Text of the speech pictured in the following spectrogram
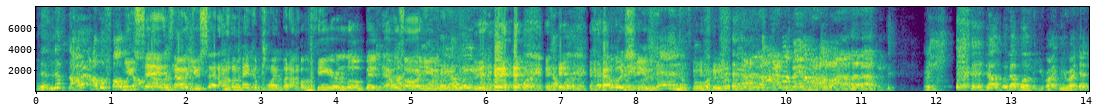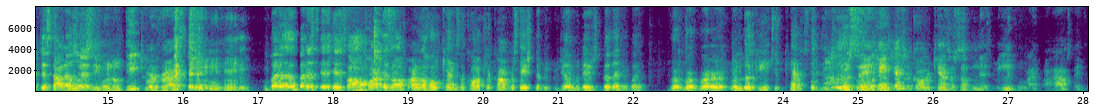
Isn't it, no, I'm gonna follow You y'all said no. You said I'm gonna make a point, but I'm gonna veer a little bit. That was all you. Okay, that wasn't- that wasn't- that wasn't. that was He was you. heading to Florida, but ended up in Alabama. I don't know how that happened. that, that wasn't. You're right. You're right. That just how that was. Jesse went no detour drive. Mhm. But uh, but it's, it- it's all part it's all part of the whole cancel culture conversation that we've been dealing with Dave Chappelle anyway. We're, we're, we're, we're looking to cancel these I'm just saying, can cancel culture cancel something that's meaningful like Ohio State football?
